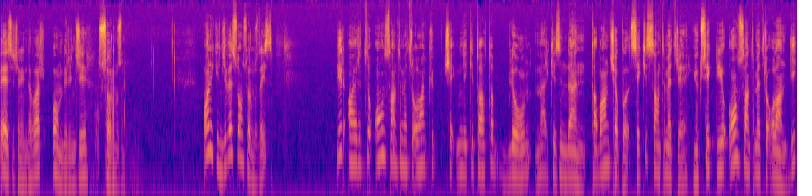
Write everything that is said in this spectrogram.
B seçeneğinde var. 11. sorumuzun. 12. ve son sorumuzdayız. Bir ayrıtı 10 cm olan küp şeklindeki tahta bloğun merkezinden taban çapı 8 cm, yüksekliği 10 cm olan dik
